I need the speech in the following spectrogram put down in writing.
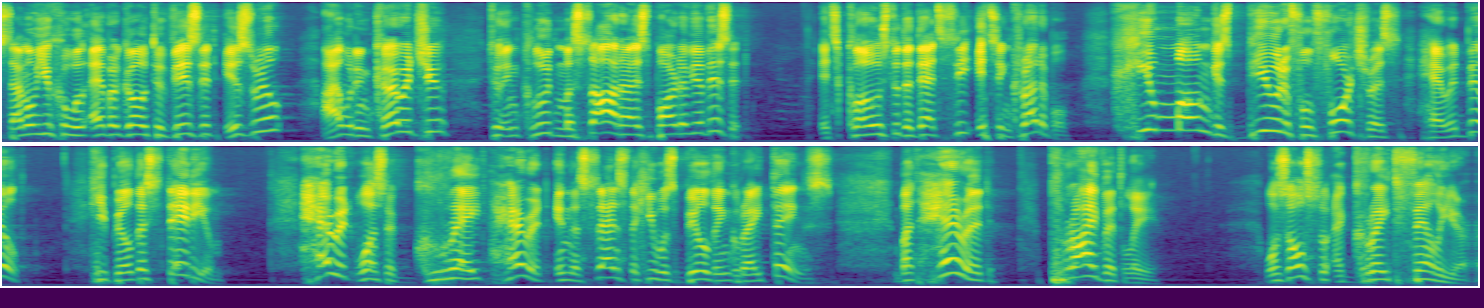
Some of you who will ever go to visit Israel, I would encourage you to include Masada as part of your visit. It's close to the Dead Sea. It's incredible. Humongous, beautiful fortress Herod built. He built a stadium. Herod was a great Herod in the sense that he was building great things. But Herod privately was also a great failure.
